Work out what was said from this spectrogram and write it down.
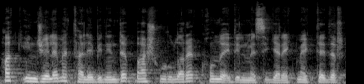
hak inceleme talebinin de başvurulara konu edilmesi gerekmektedir.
